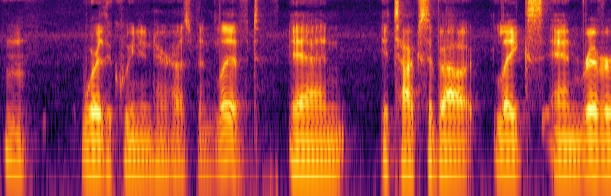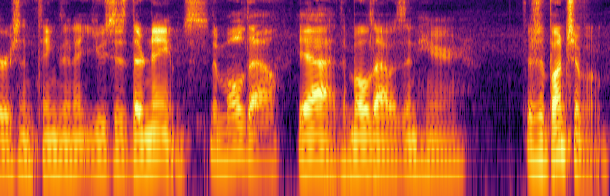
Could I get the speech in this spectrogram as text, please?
Hmm. where the queen and her husband lived. And it talks about lakes and rivers and things, and it uses their names. The Moldau. Yeah, the Moldau is in here. There's a bunch of them.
